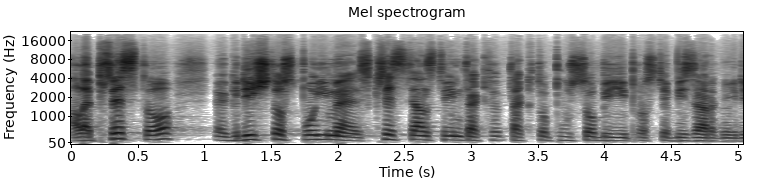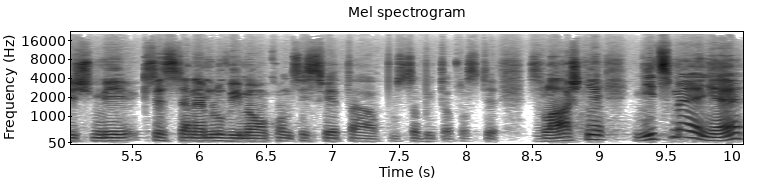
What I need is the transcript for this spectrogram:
ale přesto, eh, když to spojíme s křesťanstvím, tak, tak to působí prostě bizarní, když my křesťané mluvíme o konci světa působí to prostě zvláštně. Nicméně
